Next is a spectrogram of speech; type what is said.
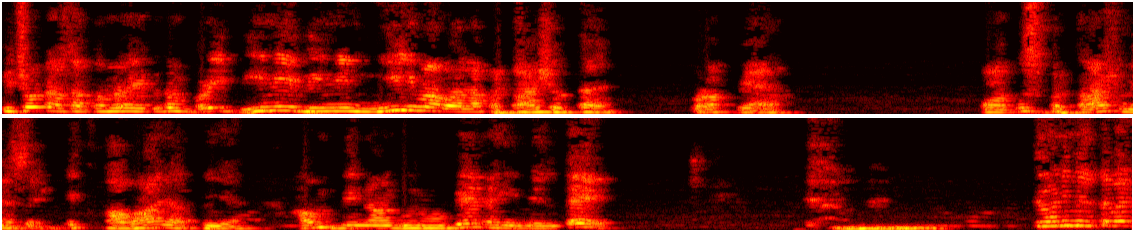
कि छोटा सा कमरा एकदम बड़ी भीनी भीनी नीलिमा वाला प्रकाश होता है। बड़ा प्यारा। और उस प्रकाश में से एक आवाज़ आती है, हम बिना गुरु के नहीं मिलते। क्यों नहीं मिलते भाई?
